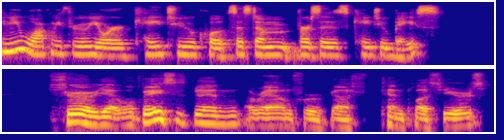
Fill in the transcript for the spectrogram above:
can you walk me through your K2 quote system versus K2 base? Sure. Yeah. Well, base has been around for, gosh, 10 plus years.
